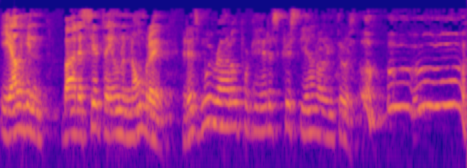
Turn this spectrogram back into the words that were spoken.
Y alguien va a decirte un nombre, eres muy raro porque eres cristiano y tú eres, oh, oh, oh".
